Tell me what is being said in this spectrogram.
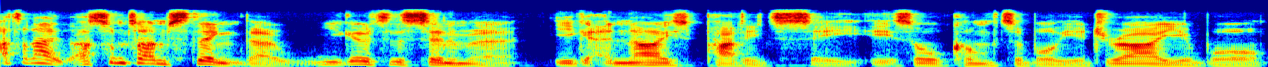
I don't know. I sometimes think though, you go to the cinema, you get a nice padded seat. It's all comfortable. You're dry. You're warm.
